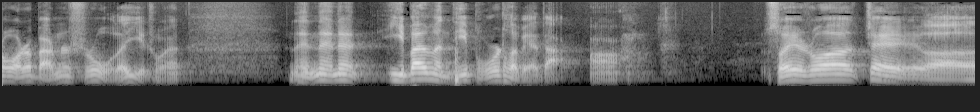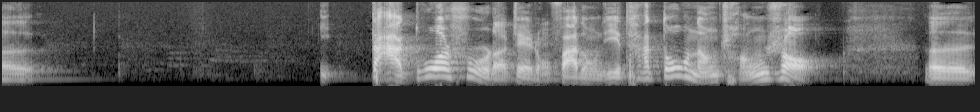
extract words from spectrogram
或者百分之十五的乙醇，那那那一般问题不是特别大啊，所以说这个一大多数的这种发动机它都能承受呃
